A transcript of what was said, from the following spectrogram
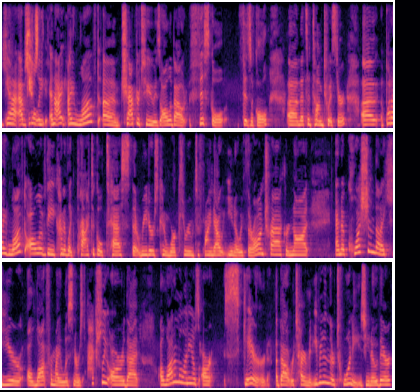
Yeah, absolutely. And I, I loved um, chapter two is all about fiscal physical. Um, that's a tongue twister. Uh, but I loved all of the kind of like practical tests that readers can work through to find out, you know, if they're on track or not. And a question that I hear a lot from my listeners actually are that a lot of millennials are scared about retirement even in their 20s you know they're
